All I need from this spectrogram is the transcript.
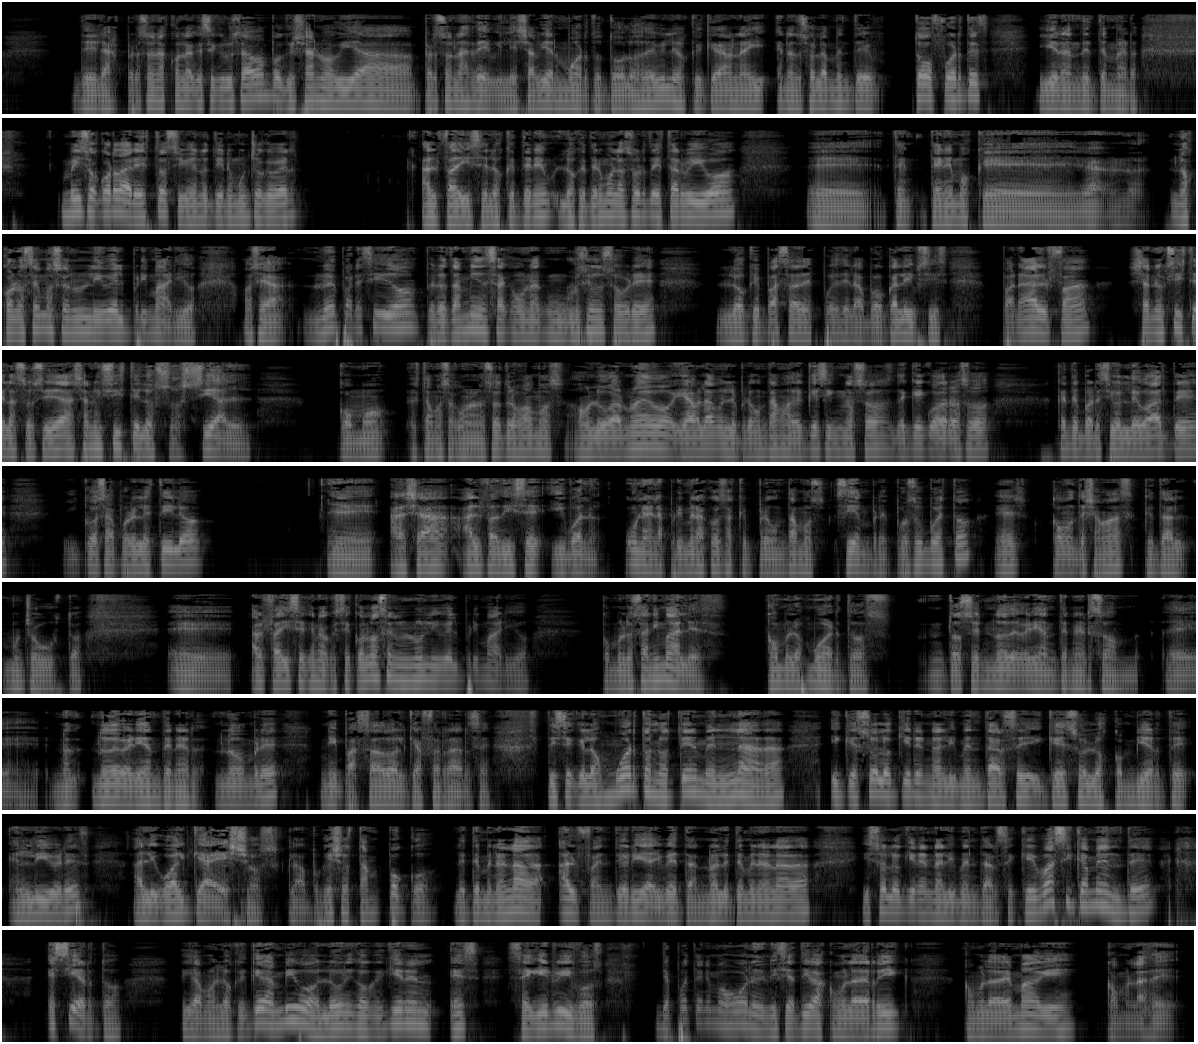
de las personas con las que se cruzaban porque ya no había personas débiles, ya habían muerto todos los débiles, los que quedaban ahí eran solamente todos fuertes y eran de temer. Me hizo acordar esto, si bien no tiene mucho que ver. Alfa dice, los que, tenemos, los que tenemos la suerte de estar vivos, eh, tenemos que... Nos conocemos en un nivel primario. O sea, no es parecido, pero también saca una conclusión sobre lo que pasa después del apocalipsis. Para Alfa, ya no existe la sociedad, ya no existe lo social como estamos acá nosotros, vamos a un lugar nuevo y hablamos y le preguntamos de qué signo sos, de qué cuadro sos, qué te pareció el debate y cosas por el estilo. Eh, allá Alfa dice, y bueno, una de las primeras cosas que preguntamos siempre, por supuesto, es ¿cómo te llamas? ¿Qué tal? Mucho gusto. Eh, Alfa dice que no, que se conocen en un nivel primario, como los animales, como los muertos, entonces no deberían tener eh, no, deberían tener nombre ni pasado al que aferrarse. Dice que los muertos no temen nada y que solo quieren alimentarse y que eso los convierte en libres, al igual que a ellos, claro, porque ellos tampoco le temen a nada, alfa en teoría y beta no le temen a nada y solo quieren alimentarse, que básicamente es cierto, digamos, los que quedan vivos lo único que quieren es seguir vivos. Después tenemos, bueno, iniciativas como la de Rick, como la de Maggie, como las de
